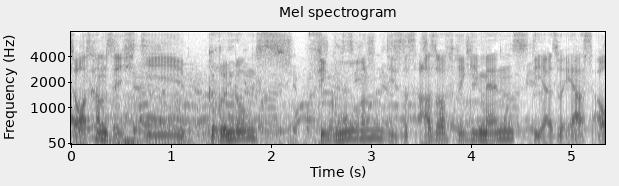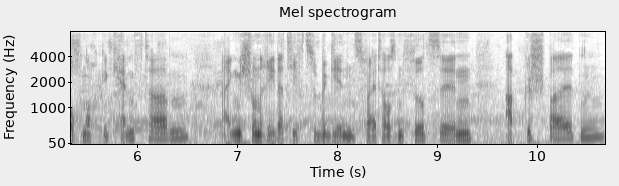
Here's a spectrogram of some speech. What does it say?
Dort haben sich die Gründungsfiguren dieses Azov-Regiments, die also erst auch noch gekämpft haben, eigentlich schon relativ zu Beginn 2014 abgespalten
